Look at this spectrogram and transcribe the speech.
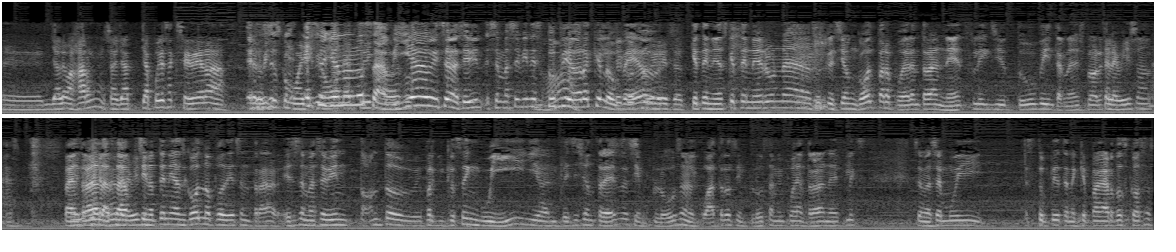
eh, ya le bajaron, o sea, ya, ya puedes acceder a Eso, servicios como eso HBO, yo no lo Netflix, sabía, eso. güey. Se me hace bien, se me hace bien No. estúpido ahora que lo ¿Qué veo. Que tenías que tener una suscripción Gold para poder entrar a Netflix, YouTube, Internet Explorer. Televisa. Para entrar a las apps, si no tenías Gold no podías entrar. Eso se me hace bien tonto, güey. Porque incluso en Wii o en PlayStation 3, güey, sin Plus, en el 4 sin Plus también puede entrar a Netflix. Se me hace muy estúpido tener que pagar dos cosas.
